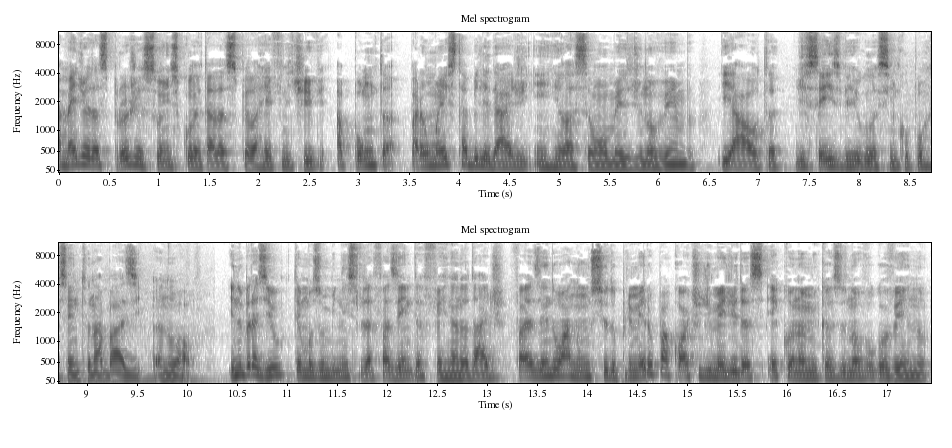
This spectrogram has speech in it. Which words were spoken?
A média das projeções coletadas pela Refinitiv aponta para uma estabilidade em relação ao mês de novembro e a alta de 6,5% na base anual. E no Brasil, temos o ministro da Fazenda, Fernando Haddad, fazendo um anúncio do primeiro pacote de medidas econômicas do novo governo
